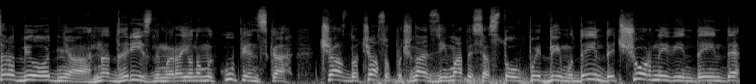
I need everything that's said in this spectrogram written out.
Серед білого дня над різними районами Куп'янська час до часу починають здійматися стовпи диму. Де-інде чорний він, де-інде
